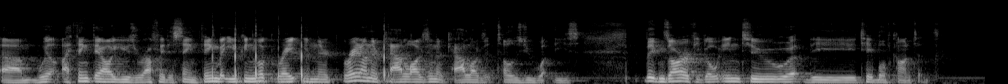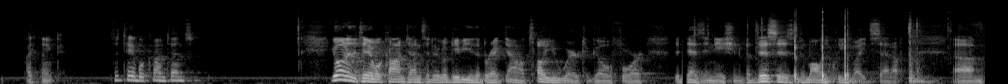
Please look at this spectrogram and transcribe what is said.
um, will I think they all use roughly the same thing. But you can look right in their right on their catalogs. In their catalogs, it tells you what these things are. If you go into the table of contents, I think is it table of contents. You go into the table of contents and it'll give you the breakdown. I'll tell you where to go for the designation. But this is the Mahle Clevite setup. Um,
